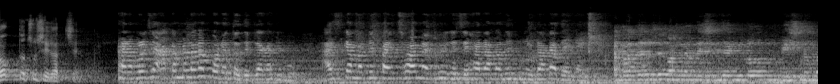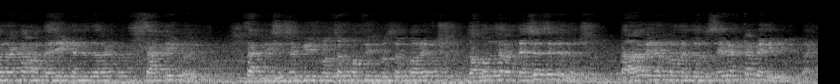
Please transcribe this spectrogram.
রক্ত চুষে খাচ্ছে। তারা বলছে আকামা লাগা পরে তোদের টাকা দিব। আজকে আমাদের প্রায় ছয় মাস হয়ে গেছে হ্যাঁ আমাদের কোনো টাকা দেয় নাই। আমাদের যে বাংলাদেশে যেগুলো বিশ নম্বর আঁকা আমাদের, এখানে যারা চাকরি করে, চাকরি শেষে বিশ বছর, পঁচিশ বছর পরে যখন তারা দেশে চলে যাচ্ছে তারা এরকম একটা বেনিফিট পায়।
